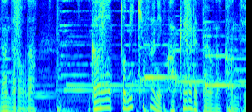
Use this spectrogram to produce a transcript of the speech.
なんだろうな。ガーッとミキサーにかけられたような感じ。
